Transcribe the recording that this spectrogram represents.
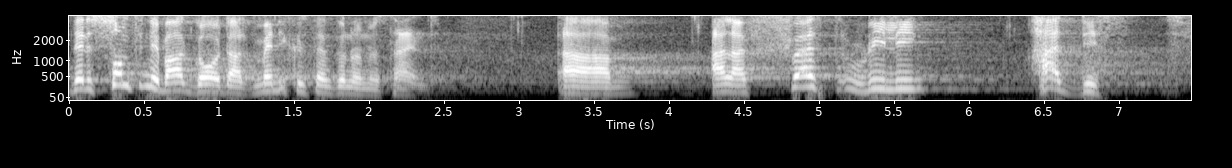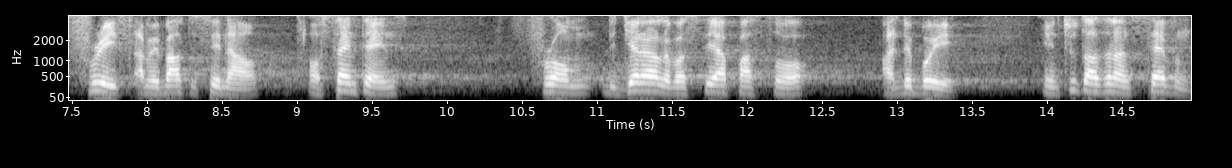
there is something about God that many Christians don't understand. Um, and I first really had this phrase I'm about to say now, or sentence, from the General Overseer Pastor Adeboye in 2007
